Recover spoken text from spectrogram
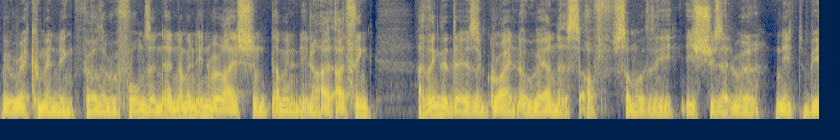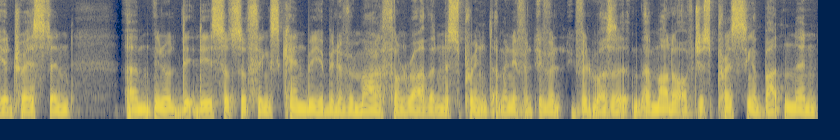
we're recommending further reforms. And, and I mean, in relation, I mean, you know, I, I think I think that there is a great awareness of some of the issues that will need to be addressed, and um, you know, th- these sorts of things can be a bit of a marathon rather than a sprint. I mean, if it if it if it was a, a matter of just pressing a button and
